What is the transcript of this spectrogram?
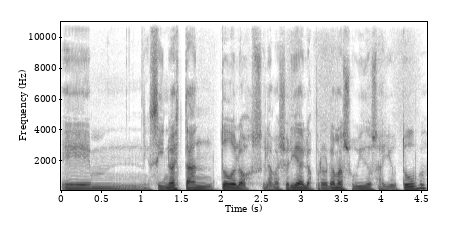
Eh, si no están todos los, la mayoría de los programas subidos a YouTube.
